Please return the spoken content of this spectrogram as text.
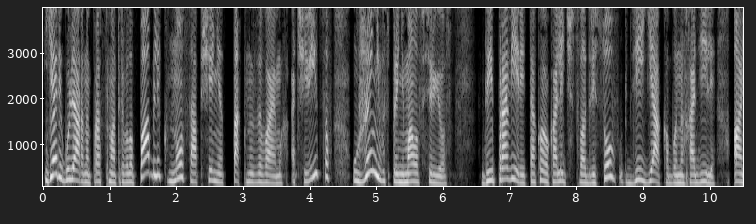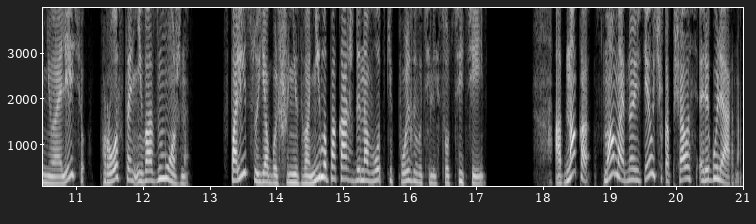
Я регулярно просматривала паблик, но сообщения так называемых очевидцев уже не воспринимала всерьез. Да и проверить такое количество адресов, где якобы находили Аню и Олесю, просто невозможно. В полицию я больше не звонила по каждой наводке пользователей соцсетей. Однако с мамой одной из девочек общалась регулярно.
